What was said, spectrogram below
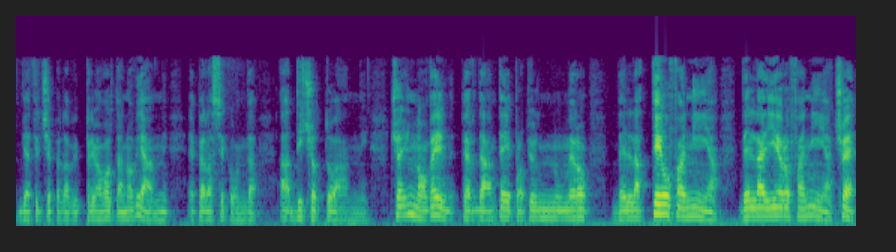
Beatrice per la prima volta a 9 anni e per la seconda a 18 anni. Cioè il 9 per Dante è proprio il numero della teofania, della ierofania, cioè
